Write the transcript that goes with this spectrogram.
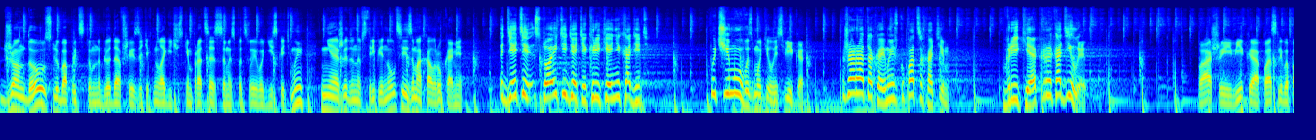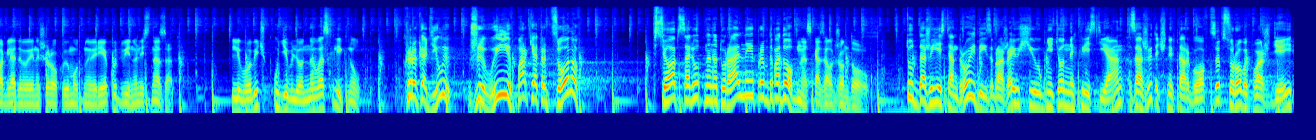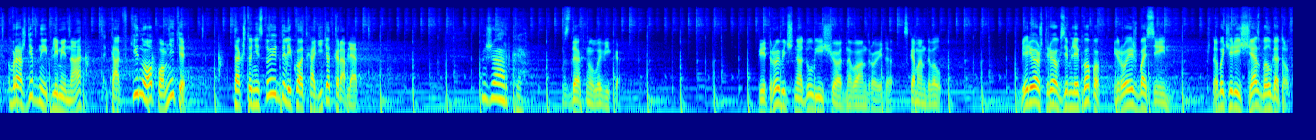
Джон Доу, с любопытством наблюдавший за технологическим процессом из-под своего диска тьмы, неожиданно встрепенулся и замахал руками. «Дети, стойте, дети, к реке не ходить!» «Почему?» — возмутилась Вика. «Жара такая, мы искупаться хотим». «В реке крокодилы!» Паша и Вика, опасливо поглядывая на широкую мутную реку, двинулись назад. Львович удивленно воскликнул. «Крокодилы? Живые? В парке аттракционов?» «Все абсолютно натурально и правдоподобно», — сказал Джон Доу. «Тут даже есть андроиды, изображающие угнетенных крестьян, зажиточных торговцев, суровых вождей, враждебные племена, как в кино, помните? Так что не стоит далеко отходить от корабля». «Жарко», — вздохнула Вика. Петрович надул еще одного андроида. Скомандовал. «Берешь трех землекопов и роешь бассейн, чтобы через час был готов».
